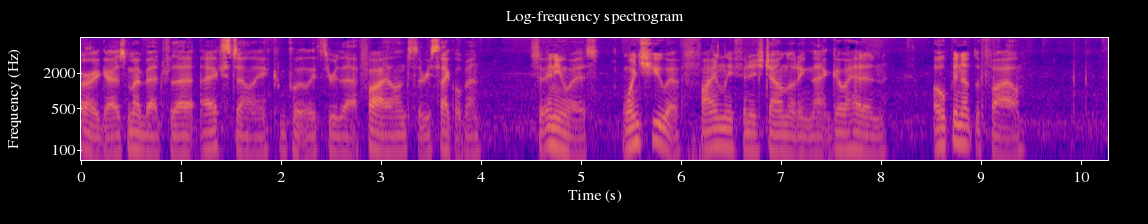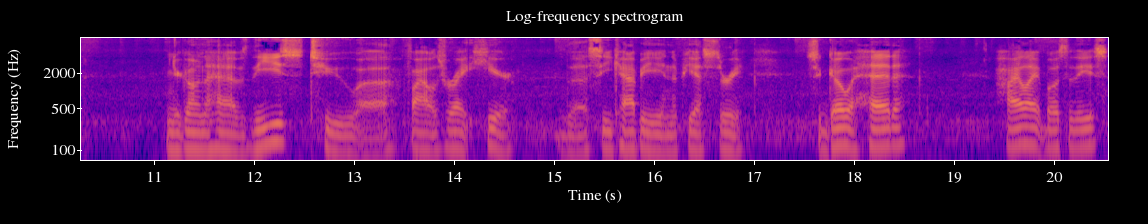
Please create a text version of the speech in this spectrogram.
Alright guys my bad for that. I accidentally completely threw that file into the recycle bin. So anyways once you have finally finished downloading that go ahead and open up the file and you're going to have these two uh, files right here the CCAPI and the PS3 so go ahead highlight both of these.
